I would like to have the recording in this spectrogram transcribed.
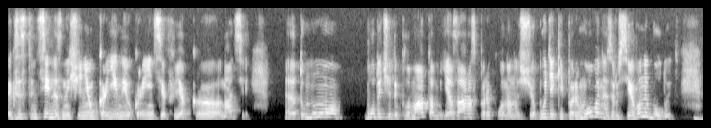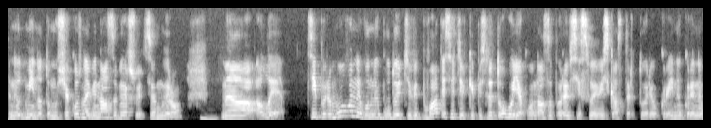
екзистенційне знищення України і українців як е, нації. Тому, будучи дипломатом, я зараз переконана, що будь-які перемовини з Росією вони будуть неодмінно, тому що кожна війна завершується миром. Але ці перемовини вони будуть відбуватися тільки після того, як вона забере всі свої війська з території України. Україна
